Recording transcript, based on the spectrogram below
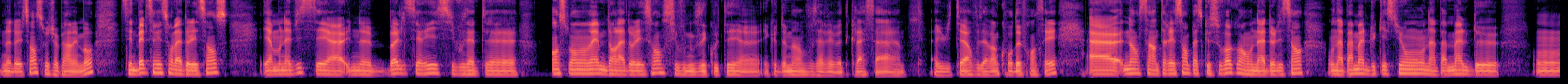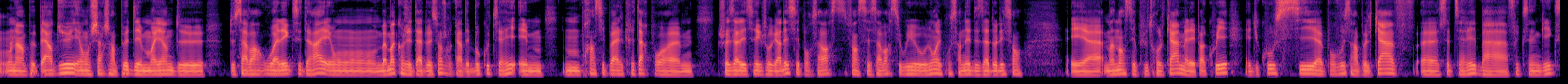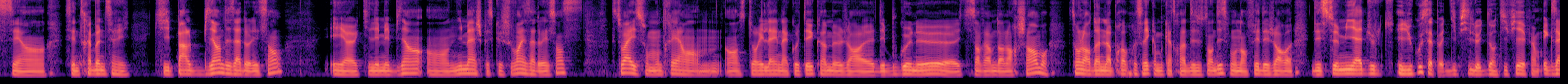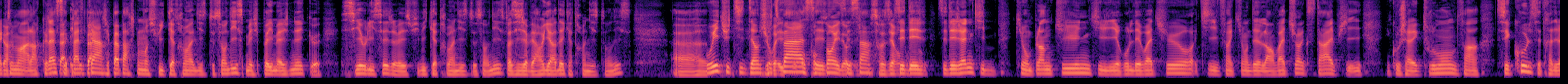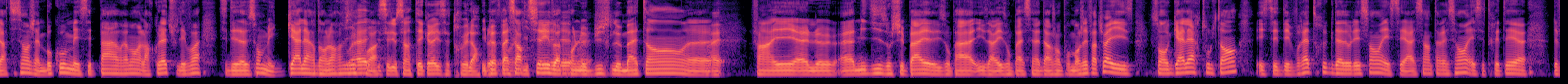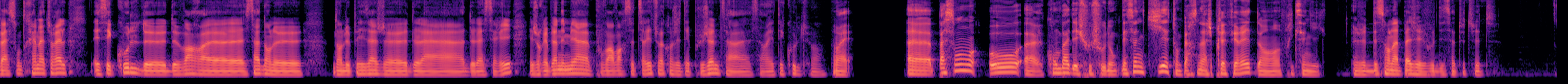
L'adolescence, oui, je perds mes mots. C'est une belle série sur l'adolescence. Et à mon avis, c'est une belle série si vous êtes en ce moment même dans l'adolescence, si vous nous écoutez euh, et que demain vous avez votre classe à, à 8 heures, vous avez un cours de français. Euh, non, c'est intéressant parce que souvent, quand on est adolescent, on a pas mal de questions, on a pas mal de. On, on est un peu perdu et on cherche un peu des moyens de, de savoir où aller, etc. Et on, bah moi, quand j'étais adolescent, je regardais beaucoup de séries et mon principal critère pour euh, choisir les séries que je regardais, c'est pour savoir, si- c'est savoir si oui ou non elles concernaient des adolescents. Et euh, maintenant, c'est plus trop le cas, mais à l'époque, oui. Et du coup, si euh, pour vous c'est un peu le cas, euh, cette série, bah, Freaks and Geeks, c'est un, c'est une très bonne série qui parle bien des adolescents et qui les met bien en image parce que souvent les adolescents soit ils sont montrés en, en storyline à côté comme euh, genre euh, des bougonneux euh, qui s'enferment dans leur chambre. Soit on leur donne leur propre série comme 90-210 mais on en fait des genre des semi-adultes. Et du coup, ça peut être difficile d'identifier. Enfin, exactement. Alors que là c'est pas le j'ai cas. J'ai pas particulièrement suivi 90-210, mais je peux imaginer que si au lycée j'avais suivi 90-210, enfin si j'avais regardé 90-210, euh, oui tu t'identifies pas 0%, c'est c'est ça je serais 0%. c'est des, c'est des jeunes qui, qui ont plein de thunes qui roulent des voitures qui, qui ont des, leurs voitures etc et puis ils couchent avec tout le monde enfin c'est cool c'est très divertissant j'aime beaucoup mais c'est pas vraiment alors que là tu les vois c'est des adolescents mais galèrent dans leur vie ouais, ils essaient de s'intégrer, ils essaient de trouver leur Ils place peuvent pas sortir, ils doivent prendre le bus le matin. euh, Ouais. Enfin, et euh, le- à midi, je sais pas, ils ont pas, ils, ils ont pas assez d'argent pour manger. Enfin, tu vois, ils sont en galère tout le temps. Et c'est des vrais trucs d'adolescents. Et c'est assez intéressant. Et c'est traité euh, de façon très naturelle. Et c'est cool de, de voir euh, ça dans le, dans le paysage de la, de la série. Et j'aurais bien aimé pouvoir voir cette série, tu vois, quand j'étais plus jeune. Ça, ça aurait été cool, tu vois. Ouais. Passons au combat des chouchous. Donc, Nelson, qui est ton personnage préféré dans Freaks and Geeks? Je descends la page et je vous dis ça tout de suite.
